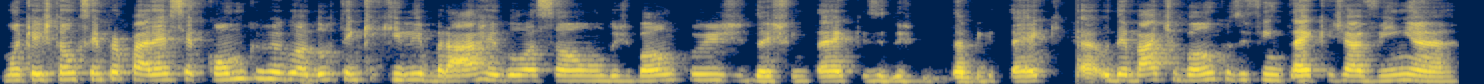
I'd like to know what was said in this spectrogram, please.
uma questão que sempre aparece é como que o regulador tem que equilibrar a regulação dos bancos, das fintechs e dos, da big tech. O debate bancos e fintech já vinha,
